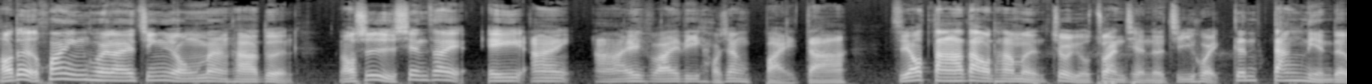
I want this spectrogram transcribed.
好的，欢迎回来，金融曼哈顿老师。现在 AI、RFID 好像百搭，只要搭到他们，就有赚钱的机会，跟当年的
